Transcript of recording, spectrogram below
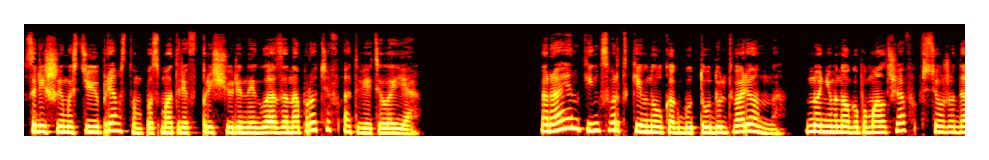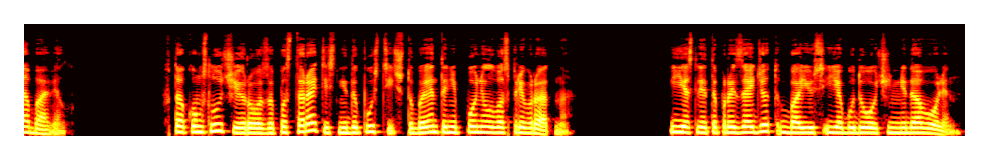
с решимостью и упрямством, посмотрев в прищуренные глаза напротив, ответила я. Райан Кингсворт кивнул как будто удовлетворенно, но немного помолчав, все же добавил. «В таком случае, Роза, постарайтесь не допустить, чтобы Энтони понял вас превратно. Если это произойдет, боюсь, я буду очень недоволен».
